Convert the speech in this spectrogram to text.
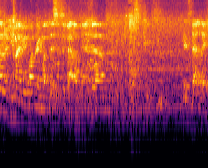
some of you might be wondering what this is about, and um, it's that later.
